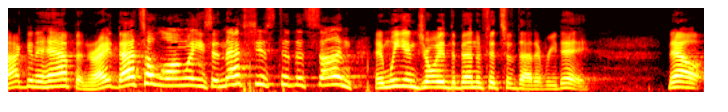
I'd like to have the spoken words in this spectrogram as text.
Not going to happen, right? That's a long ways, and that's just to the sun. And we enjoyed the benefits of that every day. Now,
